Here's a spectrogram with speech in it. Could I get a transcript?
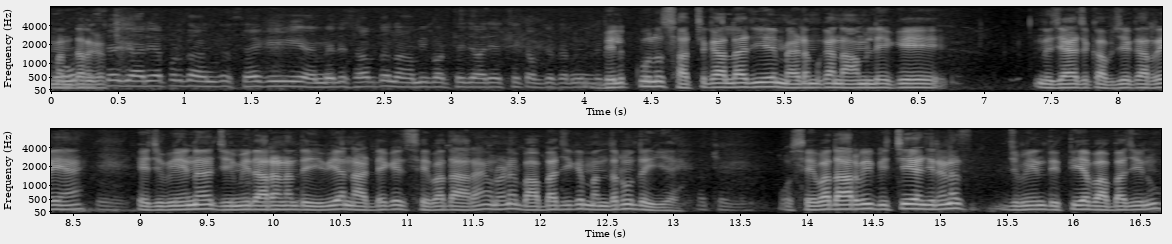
ਮੰਦਰ ਦੱਸਿਆ ਜਾ ਰਿਹਾ? ਪ੍ਰਧਾਨ ਦੱਸਿਆ ਕਿ ਐਮਐਲਏ ਸਾਹਿਬ ਦਾ ਨਾਮ ਹੀ ਵਰਤੇ ਜਾ ਰਿਹਾ ਇੱਥੇ ਕਬਜ਼ਾ ਕਰਨ ਲਈ। ਬਿਲਕੁਲ ਸੱਚ ਗੱਲ ਹੈ ਜੀ ਇਹ ਮੈਡਮ ਦਾ ਨਾਮ ਲੈ ਕੇ ਨਜਾਇਜ਼ ਕਬਜ਼ੇ ਕਰ ਰਹੇ हैं ਇਹ ਜ਼ਮੀਨ ਜ਼ਿਮੀਦਾਰਾਂ ਨੇ ਦੇਈ ਵੀ ਆ ਨਾਡੇ ਕੇ ਸੇਵਾਦਾਰ ਹੈ ਉਹਨਾਂ ਨੇ ਬਾਬਾ ਜੀ ਕੇ ਮੰਦਰ ਨੂੰ ਦੇਈ ਹੈ। ਉਹ ਸੇਵਾਦਾਰ ਵੀ ਵਿੱਚੇ ਆ ਜਿਨ੍ਹਾਂ ਨੇ ਜ਼ਮੀਨ ਦਿੱਤੀ ਹੈ ਬਾਬਾ ਜੀ ਨੂੰ।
